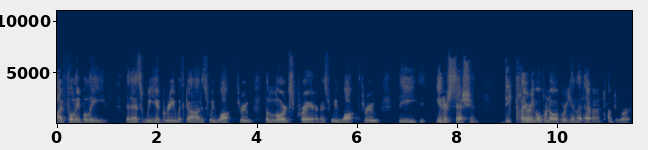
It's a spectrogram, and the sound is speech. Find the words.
I fully believe that as we agree with God, as we walk through the Lord's Prayer, as we walk through the intercession, declaring over and over again, let heaven come to earth,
